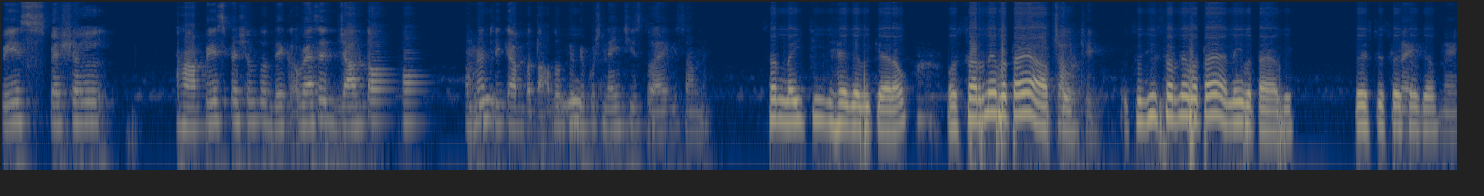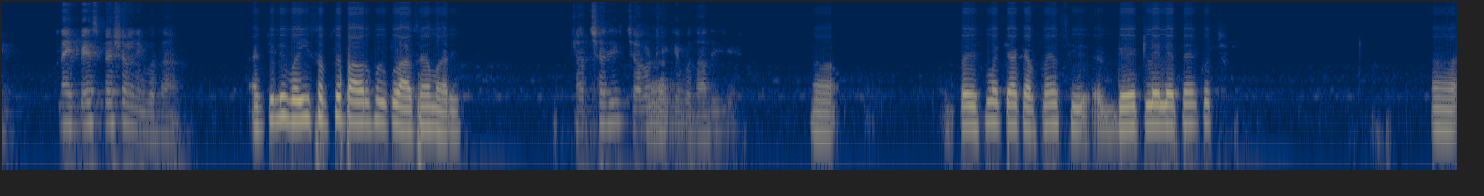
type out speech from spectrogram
पेस स्पेशल हाँ पेस स्पेशल तो देखा। वैसे जानता हूँ मैं ठीक है आप बता दो क्योंकि कुछ नई चीज़ तो आएगी सामने। सर नई चीज़ है जब कह रहा हूँ। और सर ने बताया आपको? चलो ठीक। सुजीत सर ने बताया? नहीं बताया अभी। पेस्ट स्पेशल नहीं नहीं। नहीं पेस स्पेशल नहीं बताया। एक्चुअली वही सबसे पावरफुल क्लास है हमारी। अच्छा जी चलो ठीक है बता दीजिए। तो इसमें क्या करते हैं? डेट ले लेते हैं कुछ। आ,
